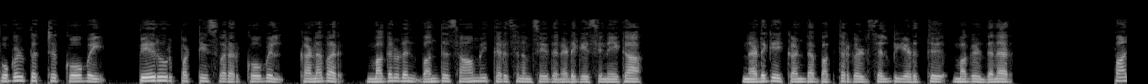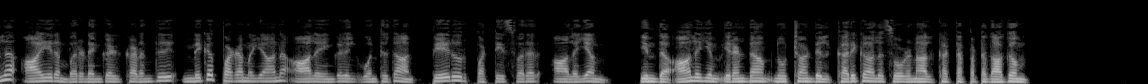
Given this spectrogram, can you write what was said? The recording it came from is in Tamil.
புகழ்பெற்ற கோவை பேரூர் பட்டீஸ்வரர் கோவில் கணவர் மகனுடன் வந்து சாமி தரிசனம் செய்த நடிகை சினேகா. நடிகை கண்ட பக்தர்கள் செல்வி எடுத்து மகிழ்ந்தனர். பல ஆயிரம் வருடங்கள் கடந்து மிக பழமையான ஆலயங்களில் ஒன்றுதான் பேரூர் பட்டீஸ்வரர் ஆலயம். இந்த ஆலயம் இரண்டாம் நூற்றாண்டில் கரிகால சோழனால் கட்டப்பட்டதாகும்.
